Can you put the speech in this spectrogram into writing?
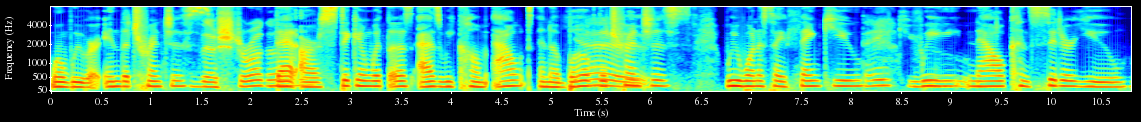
when we were in the trenches. The struggle that are sticking with us as we come out and above the trenches. We want to say thank you. Thank you. We now consider you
